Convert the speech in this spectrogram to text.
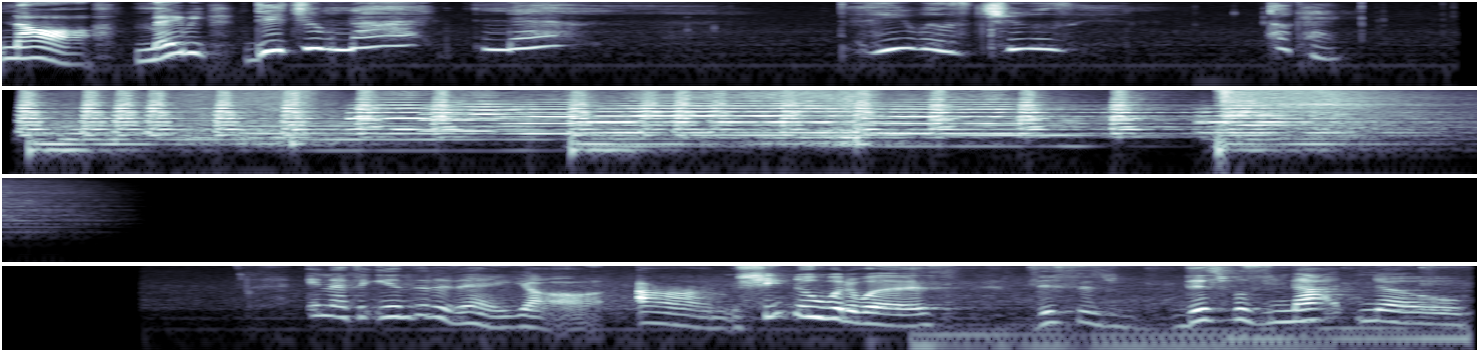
Nah, maybe. Did you not know that he was choosing? Okay. And at the end of the day, y'all, um, she knew what it was. This is this was not no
